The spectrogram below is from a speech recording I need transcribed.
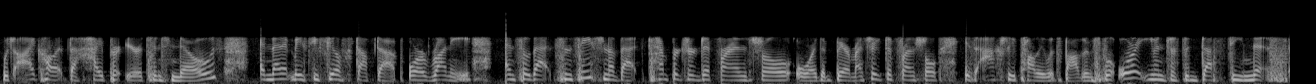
which I call it the hyperirritant nose, and then it makes you feel stuffed up or runny. And so that sensation of that temperature differential or the barometric differential is actually probably what's bothering people, or even just the dustiness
